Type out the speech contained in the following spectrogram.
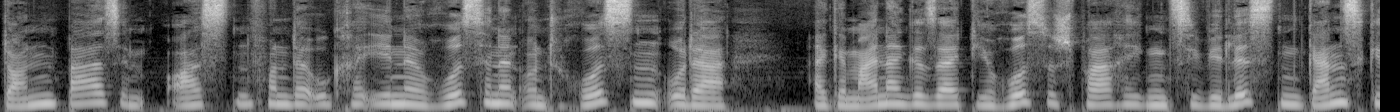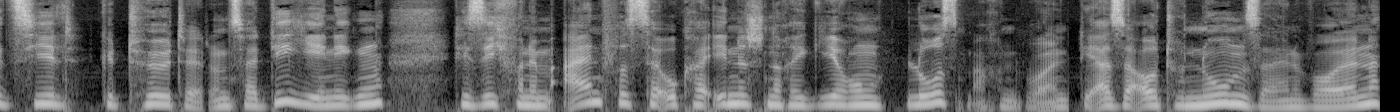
Donbass, im Osten von der Ukraine, Russinnen und Russen oder allgemeiner gesagt die russischsprachigen Zivilisten ganz gezielt getötet. Und zwar diejenigen, die sich von dem Einfluss der ukrainischen Regierung losmachen wollen, die also autonom sein wollen.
